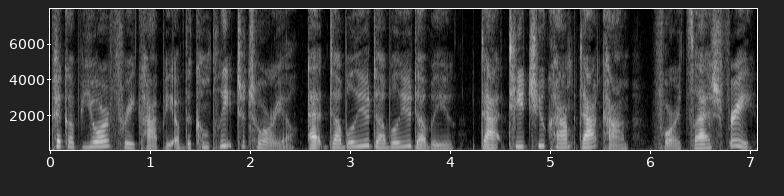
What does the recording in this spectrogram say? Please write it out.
Pick up your free copy of the complete tutorial at www.teachucomp.com forward slash free.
